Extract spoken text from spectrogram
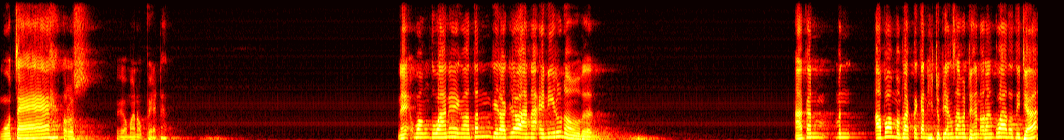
ngoceh terus kayak manuk bedat. Nek wong tuane ngoten kira-kira anak ini runo betul. Akan men, apa mempraktekkan hidup yang sama dengan orang tua atau tidak?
